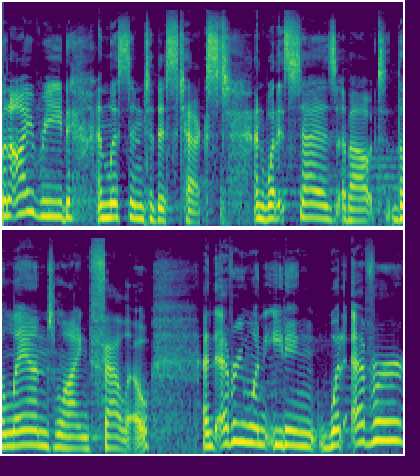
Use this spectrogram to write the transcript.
When I read and listen to this text and what it says about the land lying fallow and everyone eating whatever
